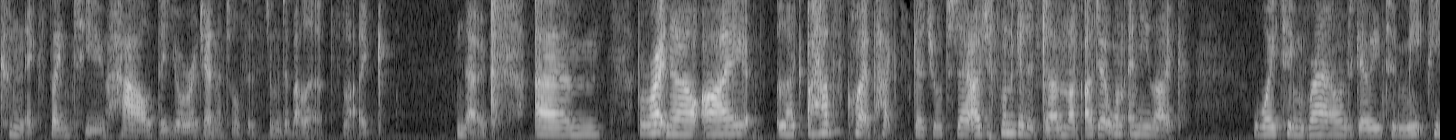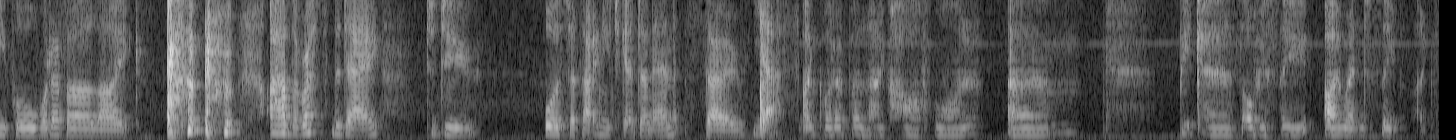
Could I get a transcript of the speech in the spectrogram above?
couldn't explain to you how the urogenital system develops, like, no. Um, but right now I, like, I have quite a packed schedule today. I just want to get it done. Like, I don't want any, like, waiting around, going to meet people, whatever, like, I have the rest of the day to do all the stuff that I need to get done in. So yes. I got up at like half one um, because obviously I went to sleep at like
